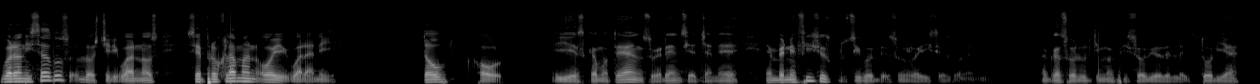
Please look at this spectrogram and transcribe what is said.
Guaranizados, los chiriguanos se proclaman hoy guaraní, Toad Hole, y escamotean su herencia chané en beneficio exclusivo de sus raíces guaraní. ¿Acaso el último episodio de la historia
